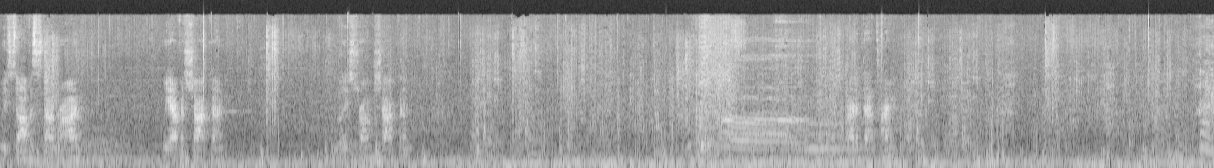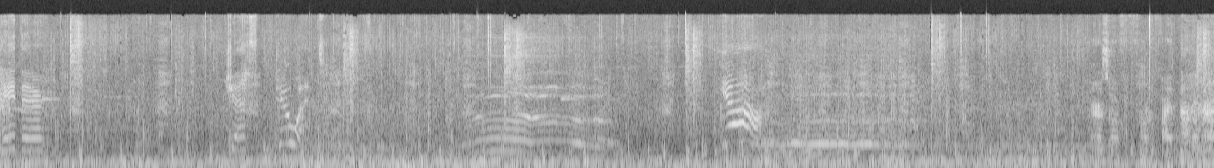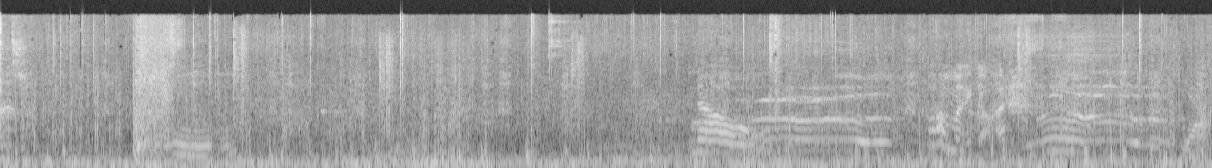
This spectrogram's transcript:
We still have a stun rod. We have a shotgun. A really strong shotgun. Right at that time. Hey there. Just do it. There's a 45 auto rounds. No. Oh my god. Yeah?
